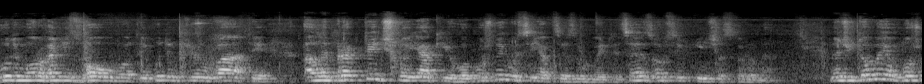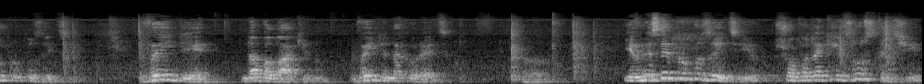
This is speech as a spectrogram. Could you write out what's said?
будемо організовувати, будемо керувати, але практично як його, можливості, як це зробити, це зовсім інша сторона. Значить, тому я вношу пропозицію. Вийди на Балакіну, вийди на Корецьку і внеси пропозицію, щоб отакі зустрічі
